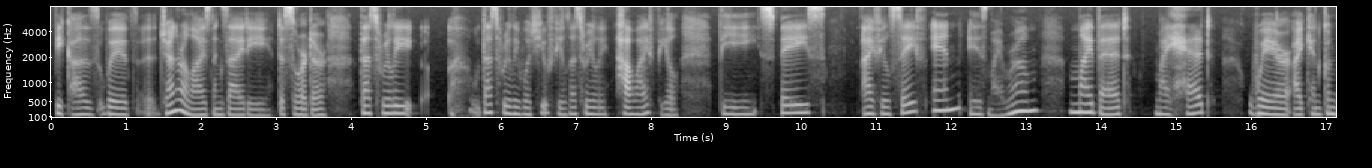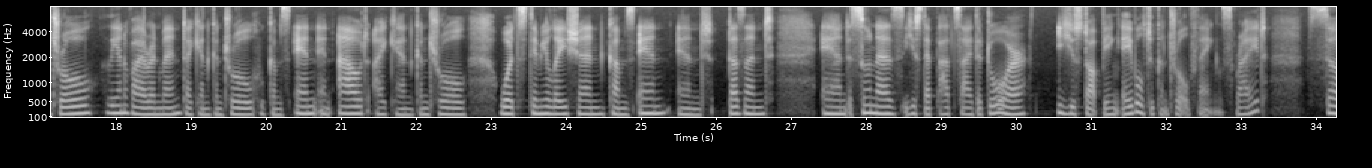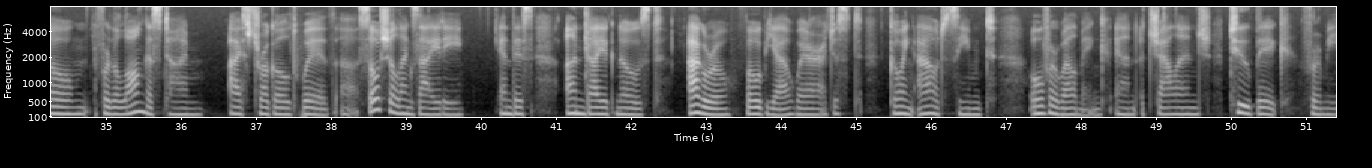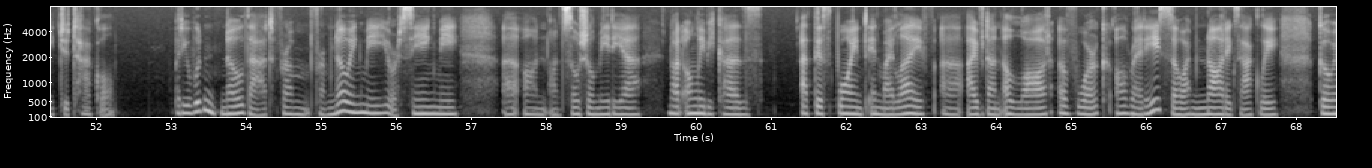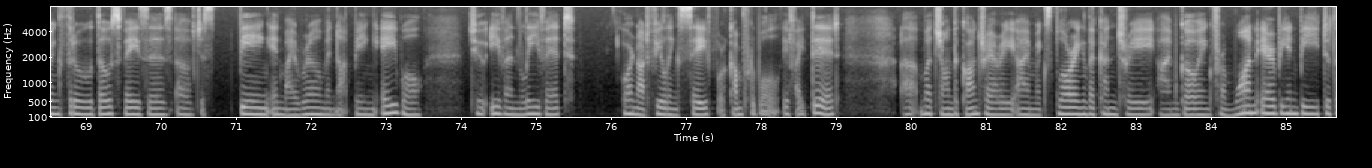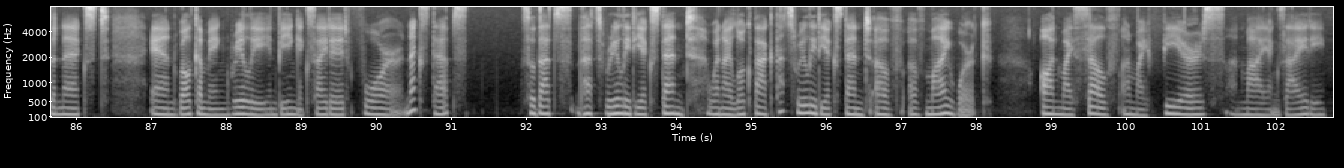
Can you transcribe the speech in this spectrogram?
Because with uh, generalized anxiety disorder, that's really uh, that's really what you feel. That's really how I feel. The space I feel safe in is my room, my bed, my head, where I can control the environment, I can control who comes in and out, I can control what stimulation comes in and doesn't. And as soon as you step outside the door, you stop being able to control things, right? So, for the longest time, I struggled with uh, social anxiety and this undiagnosed agoraphobia, where just going out seemed overwhelming and a challenge too big for me to tackle. But you wouldn't know that from, from knowing me or seeing me uh, on, on social media, not only because at this point in my life, uh, I've done a lot of work already, so I'm not exactly going through those phases of just being in my room and not being able to even leave it or not feeling safe or comfortable if I did. Uh, much on the contrary, I'm exploring the country. I'm going from one Airbnb to the next and welcoming really and being excited for next steps. So that's that's really the extent when I look back, that's really the extent of, of my work on myself, on my fears, on my anxiety.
